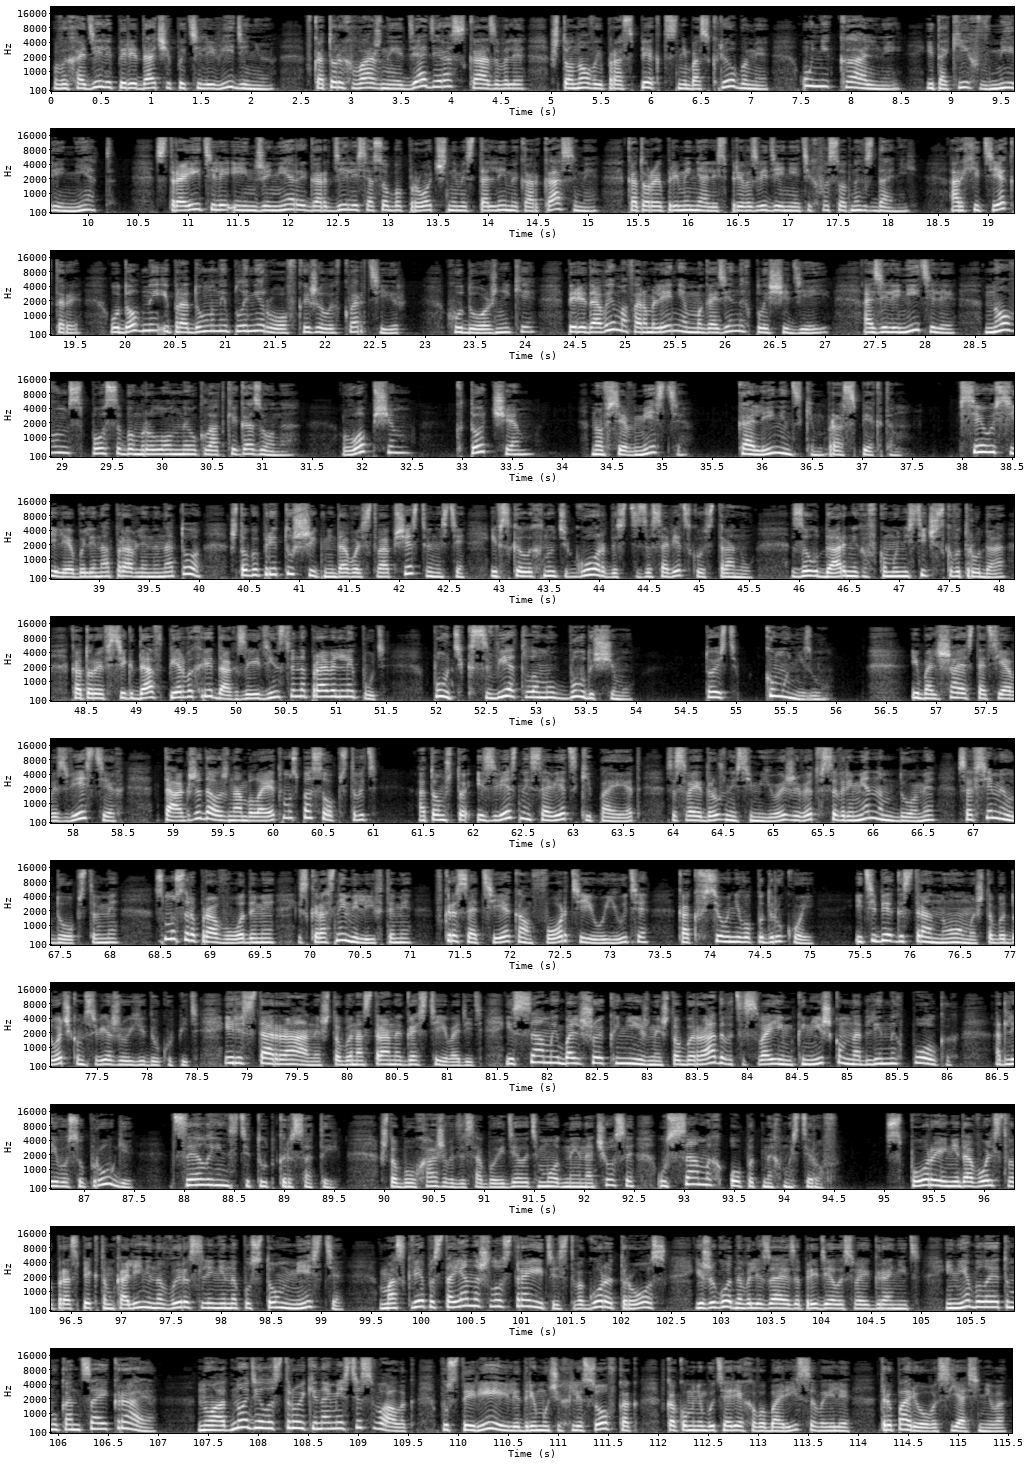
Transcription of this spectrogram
Выходили передачи по телевидению, в которых важные дяди рассказывали, что новый проспект с небоскребами уникальный, и таких в мире нет. Строители и инженеры гордились особо прочными стальными каркасами, которые применялись при возведении этих высотных зданий. Архитекторы — удобной и продуманной планировкой жилых квартир — художники, передовым оформлением магазинных площадей, озеленители — новым способом рулонной укладки газона. В общем, кто чем. Но все вместе — Калининским проспектом. Все усилия были направлены на то, чтобы притушить недовольство общественности и всколыхнуть гордость за советскую страну, за ударников коммунистического труда, которые всегда в первых рядах за единственно правильный путь, путь к светлому будущему, то есть коммунизму. И большая статья в «Известиях» также должна была этому способствовать, о том, что известный советский поэт со своей дружной семьей живет в современном доме со всеми удобствами, с мусоропроводами и скоростными лифтами, в красоте, комфорте и уюте, как все у него под рукой — и тебе гастрономы, чтобы дочкам свежую еду купить, и рестораны, чтобы иностранных гостей водить, и самый большой книжный, чтобы радоваться своим книжкам на длинных полках, а для его супруги целый институт красоты, чтобы ухаживать за собой и делать модные начесы у самых опытных мастеров. Споры и недовольство проспектом Калинина выросли не на пустом месте. В Москве постоянно шло строительство, город рос, ежегодно вылезая за пределы своих границ, и не было этому конца и края. Но одно дело стройки на месте свалок, пустырей или дремучих лесов, как в каком-нибудь Орехово-Борисово или Тропарево с Ясенева.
